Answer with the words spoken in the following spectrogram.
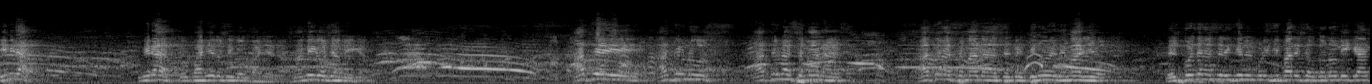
Y mirad, mirad, compañeros y compañeras, amigos y amigas. Hace, hace, unos, hace unas semanas Hace unas semanas, el 29 de mayo, después de las elecciones municipales y autonómicas,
